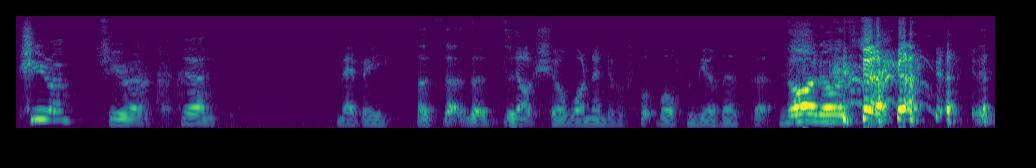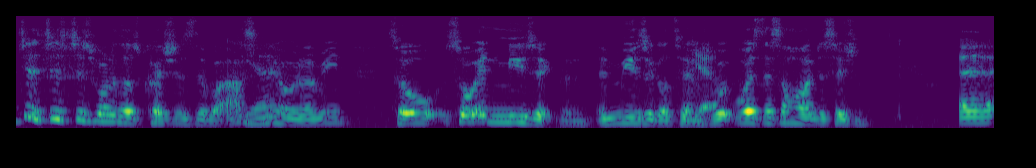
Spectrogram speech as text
Shearer. Shearer, yeah. maybe. That's that. that, that Not sure one end of a football from the other, but No, no, it's just, just, just one of those questions that we're asking. Yeah. You know what I mean? So, so in music, then, in musical terms, Yeah. w- was this a hard decision? Uh,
